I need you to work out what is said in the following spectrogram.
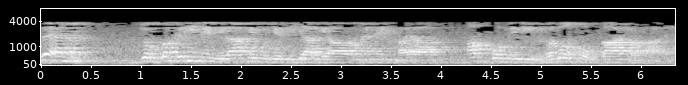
ذہن جو بکری میں ملا کے مجھے دیا گیا اور میں نے کھایا، اب وہ میری رگوں کو کاٹ رہا ہے۔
